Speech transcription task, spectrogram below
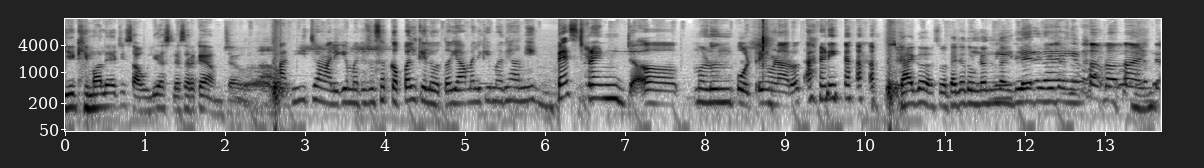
ती एक हिमालयाची सावली असल्यासारखं आहे आमच्यावर. आधीच्या मालिकेमध्ये जसं कपल केलं होतं या मालिकेमध्ये आम्ही एक बेस्ट फ्रेंड म्हणून पोर्ट्रे होणार आहोत. आणि काय ग? स्वतःच्या तोंडातून सांगते की मी सगळं- बाबा भांडण.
